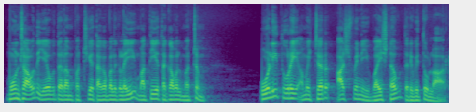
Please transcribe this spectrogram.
மூன்றாவது ஏவுதளம் பற்றிய தகவல்களை மத்திய தகவல் மற்றும் ஒளித்துறை அமைச்சர் அஸ்வினி வைஷ்ணவ் தெரிவித்துள்ளார்.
